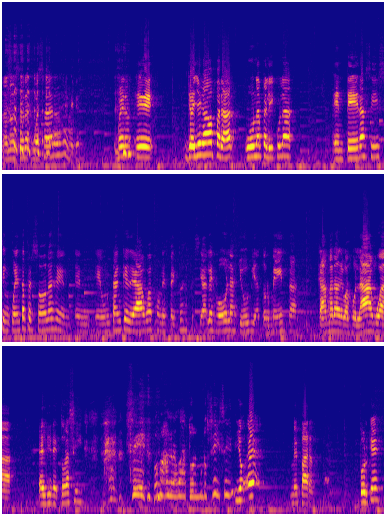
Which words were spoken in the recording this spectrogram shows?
Ah, no, esa era, esa era de Heineken. Bueno, eh, yo he llegado a parar una película entera, así, 50 personas en, en- en un tanque de agua con efectos especiales, olas, lluvia, tormenta, cámara debajo del agua, el director así, "Ah, sí, vamos a grabar, todo el mundo, sí, sí. Yo, eh, me paran. ¿Por qué?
